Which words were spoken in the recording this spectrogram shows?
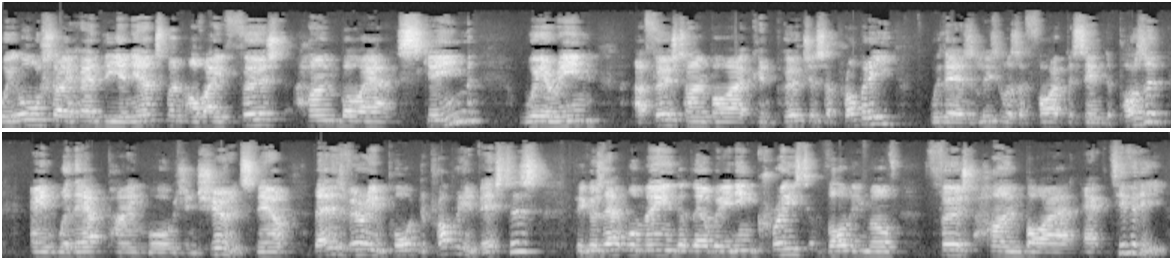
we also had the announcement of a first home buyer scheme wherein a first home buyer can purchase a property with as little as a 5% deposit and without paying mortgage insurance. Now, that is very important to property investors because that will mean that there'll be an increased volume of first home buyer activity.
